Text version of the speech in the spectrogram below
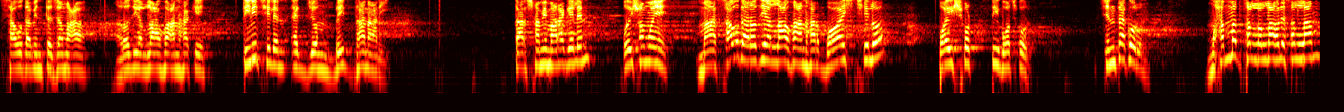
সাউদা বিনতে জামা রাজি আল্লাহ আনহাকে। তিনি ছিলেন একজন বৃদ্ধা নারী। তার স্বামী মারা গেলেন। ওই সময়ে মা সাউদা রাজি আল্লাহ আনহার বয়স ছিল পঁয়ষট্টি বছর। চিন্তা করুন, মুহাম্মদ সাল্লাহ সাল্লাম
